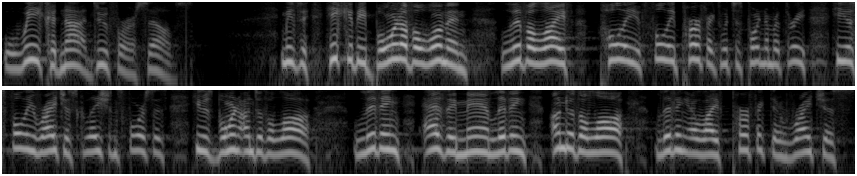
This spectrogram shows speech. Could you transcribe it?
what we could not do for ourselves. It means he could be born of a woman, live a life fully, fully perfect, which is point number three. He is fully righteous. Galatians 4 says he was born under the law living as a man, living under the law, living a life perfect and righteous,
